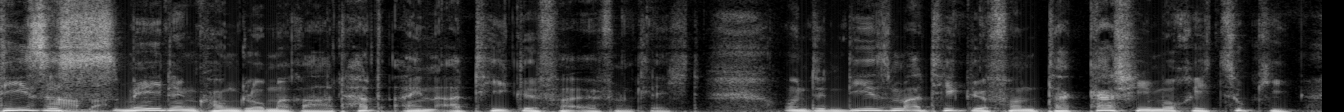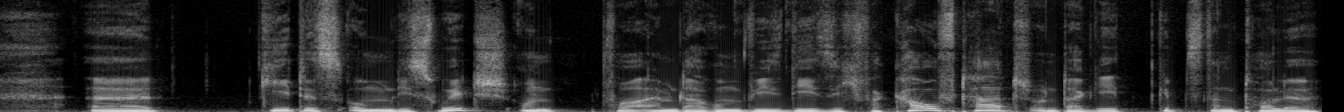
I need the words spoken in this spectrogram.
dieses Aber. Medienkonglomerat hat einen Artikel veröffentlicht. Und in diesem Artikel von Takashi Mochizuki äh, geht es um die Switch und vor allem darum, wie die sich verkauft hat. Und da gibt es dann tolle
